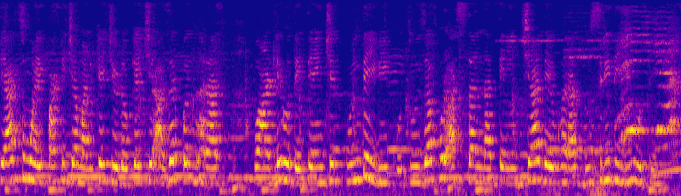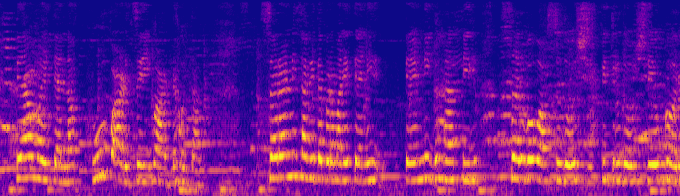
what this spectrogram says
त्याचमुळे पाठीच्या मणक्याचे डोक्याचे आजारपण घरात वाढले होते. त्यांचे कुलदेवी तुळजापूर असताना त्यांच्या देवघरात दुसरी देवी होती. त्यामुळे त्यांना खूप अडचणी वाढल्या होत्या. सरांनी सांगितल्याप्रमाणे त्यांनी त्यांनी घरातील सर्व वास्तुदोष पितृदोष देवघर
